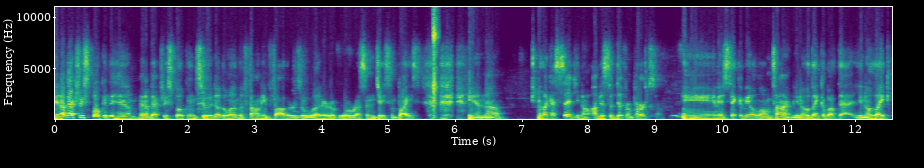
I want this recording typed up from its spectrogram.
And I've actually spoken to him, and I've actually spoken to another one of the founding fathers or whatever of War Wrestling, Jason Bice. And uh, like I said, you know, I'm just a different person. And it's taken me a long time, you know. Think about that, you know. Like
